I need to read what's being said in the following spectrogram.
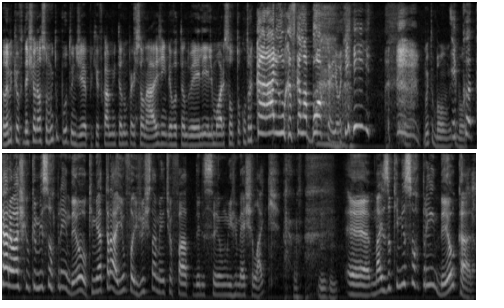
Eu lembro que eu deixei o Nelson muito puto um dia, porque eu ficava imitando um personagem, derrotando ele, e ele uma hora soltou o controle. Caralho, Lucas, cala a boca! E eu. muito bom, muito e, bom. Cara, eu acho que o que me surpreendeu, o que me atraiu foi justamente o fato dele ser um Smash-like. Uhum. É, mas o que me surpreendeu, cara.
